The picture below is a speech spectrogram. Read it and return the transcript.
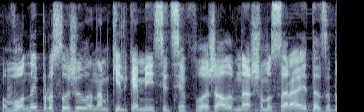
Вони прослужили нам кілька місяців, лежали в нашому сараї та забезпечили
